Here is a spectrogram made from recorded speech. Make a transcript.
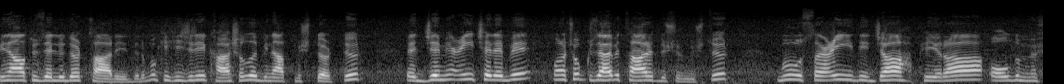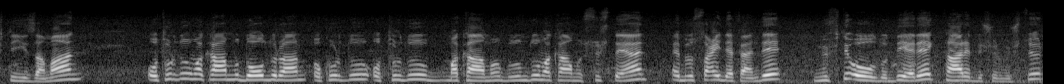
1654 tarihidir. Bu ki hicri karşılığı 1064'tür. Ve Cemii Çelebi buna çok güzel bir tarih düşürmüştür. Bu Saidi Cah Pira oldu müfti zaman. Oturduğu makamı dolduran, okurduğu, oturduğu makamı, bulunduğu makamı süsleyen Ebu Said Efendi müfti oldu diyerek tarih düşürmüştür.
